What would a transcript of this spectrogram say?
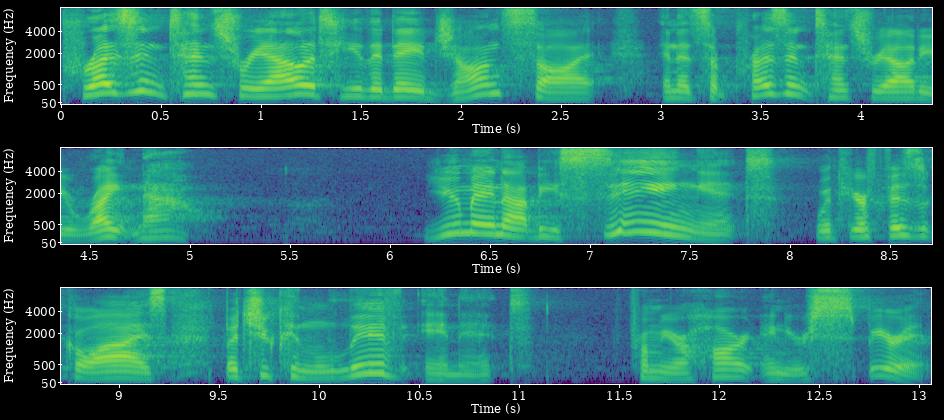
present tense reality the day John saw it, and it's a present tense reality right now. You may not be seeing it with your physical eyes, but you can live in it from your heart and your spirit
